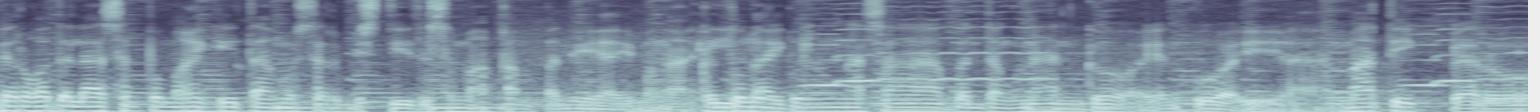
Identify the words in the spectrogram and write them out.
Pero kadalasan po makikita mo service dito sa mga company ay mga e-bike. po nung nasa bandang unahan ko, ayan po ay ah, matic pero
